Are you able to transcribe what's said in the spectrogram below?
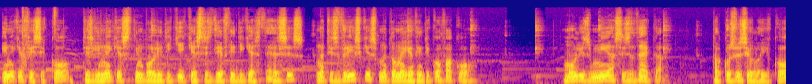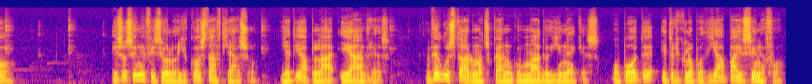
είναι και φυσικό τις γυναίκες στην πολιτική και στις διευθυντικές θέσεις να τις βρίσκεις με το μεγεθυντικό φακό. Μόλις μία στις δέκα. Το ακούς φυσιολογικό; Ίσως είναι φυσιολογικό στα αυτιά σου, γιατί απλά οι άνδρες δεν γουστάρουν να τους κάνουν κουμάντο οι γυναίκες, οπότε η τρικλοποδιά πάει σύννεφο.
